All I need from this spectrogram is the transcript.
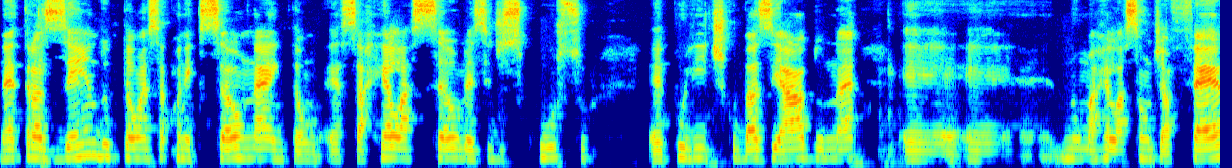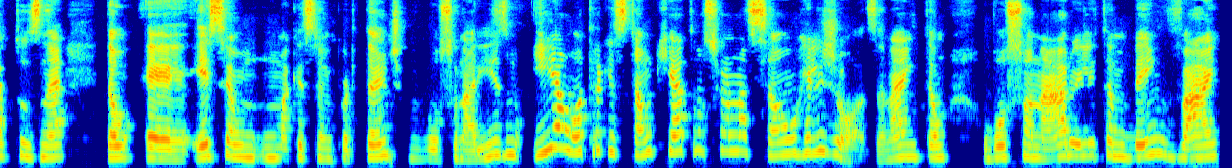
né, trazendo, então, essa conexão, né, então, essa relação, esse discurso é, político baseado né, é, é, numa relação de afetos, né? Então, é, essa é um, uma questão importante para o bolsonarismo, e a outra questão que é a transformação religiosa, né? Então, o Bolsonaro ele também vai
